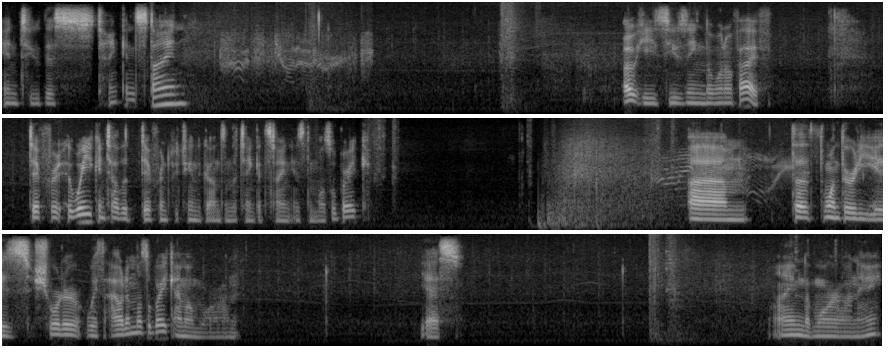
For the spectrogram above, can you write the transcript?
into this Tankenstein. Oh, he's using the 105. Different. The way you can tell the difference between the guns and the Tankenstein is the muzzle brake. Um, the 130 is shorter without a muzzle brake. I'm a moron. Yes. I'm the moron, eh?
